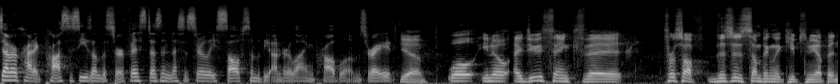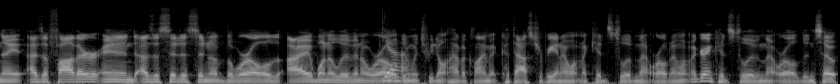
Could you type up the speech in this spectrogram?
democratic processes on the surface doesn't necessarily solve some of the underlying problems, right? Yeah. Well, you know, I do think that first off, this is something that keeps me up at night as a father and as a citizen of the world. I want to live in a world yeah. in which we don't have a climate catastrophe, and I want my kids to live in that world. I want my grandkids to live in that world. And so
